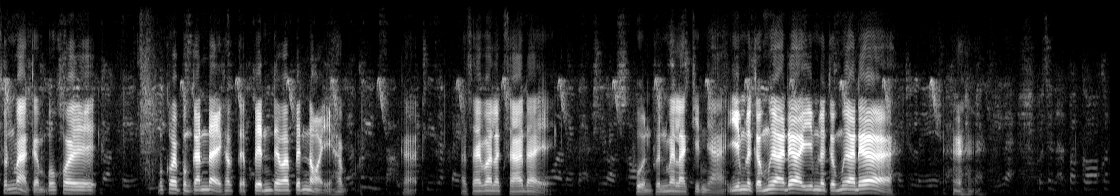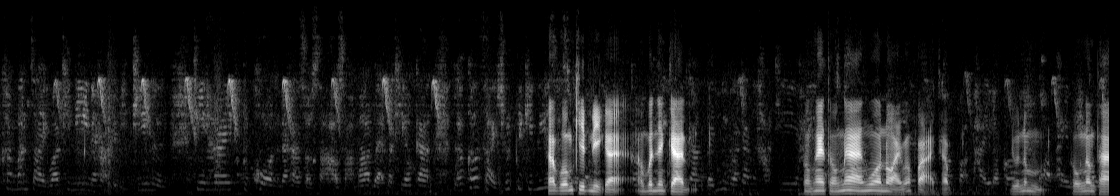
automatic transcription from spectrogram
ส่วนมากกับบ่ค่อยบ่ค่อยป้องกันได้ครับ แต่เป็นแต่ว่าเป็นหน่อยครับก็ อาศัยว่ารักษาได้ผุ่นเพิ่นไม่รักกินยาอิ่มแล้วก็เมื่อเด้ออิ่มแล้วก็เมื่อเด้อเพราะฉะนั้นปาก็ค่อนข้างมั่นใจว่าที่นี่นะคะเป็นอีกที่หนึ่งที่ให้ทุกคนนะคะสาวๆสามารถแวะมาเที่ยวกันแล้วก็ใส่ชุดบิกินี่ครับผมคลิปนี้ก็เอาบรรยากาศกางเต็นท์หนึ่งแล้วกันค่ะที่ท้องให้ท้องหน้างัวหน่อยมาฝากครับ อยู่น้ำทงน้ำทา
